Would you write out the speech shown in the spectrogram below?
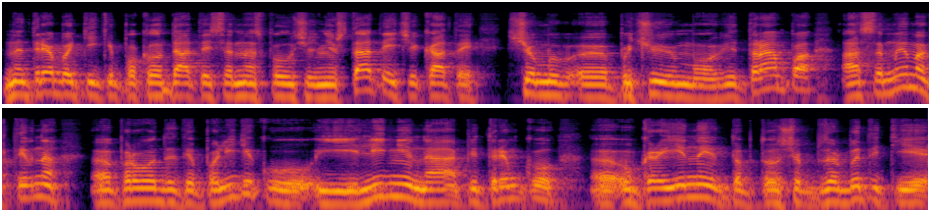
Не треба тільки покладатися на Сполучені Штати і чекати, що ми е, почуємо від Трампа, а самим активно е, проводити політику і лінію на підтримку е, України, тобто, щоб зробити ті.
